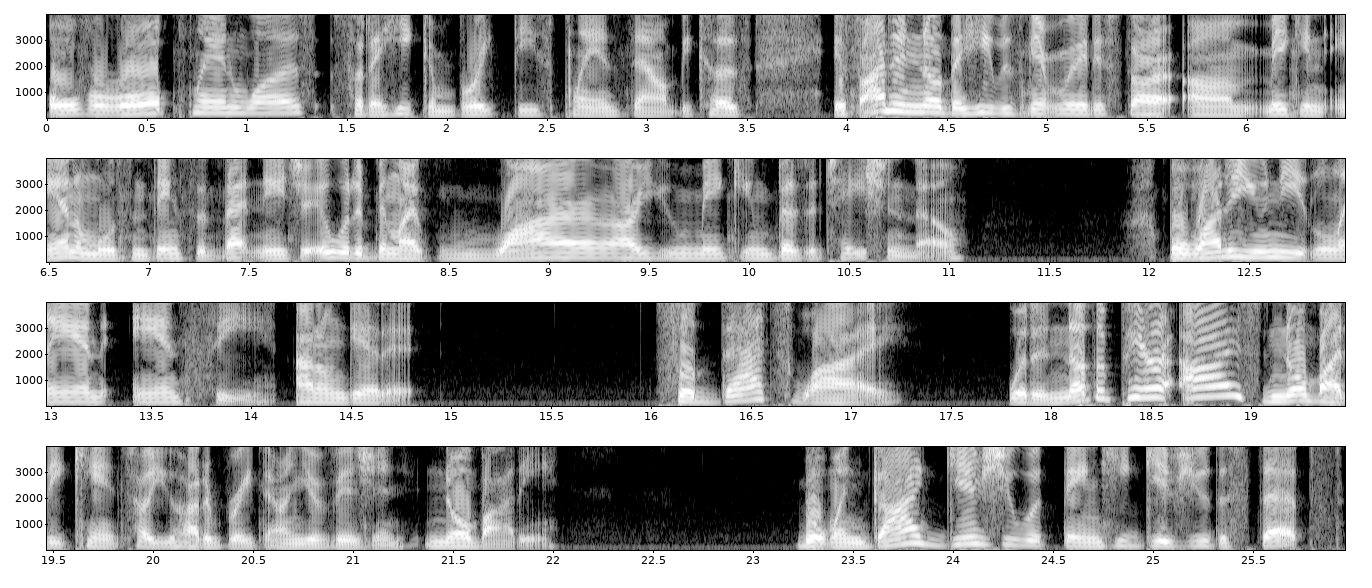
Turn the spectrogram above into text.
overall plan was so that he can break these plans down because if I didn't know that he was getting ready to start um, making animals and things of that nature, it would have been like, why are you making vegetation though? But why do you need land and sea? I don't get it. So that's why with another pair of eyes, nobody can't tell you how to break down your vision. Nobody. But when God gives you a thing, He gives you the steps,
